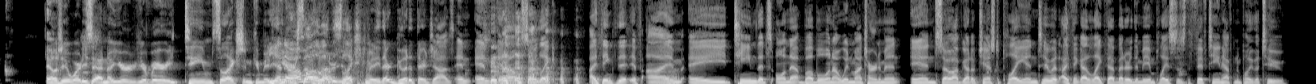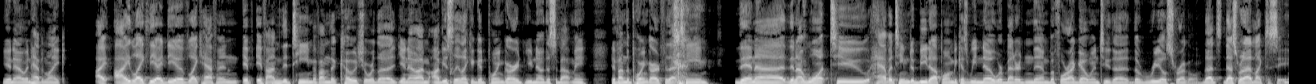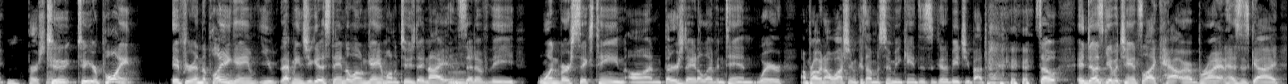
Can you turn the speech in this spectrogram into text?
LJ, where do you say? I know you're you're very team selection committee. Yeah, no, here, I'm so all about the selection committee. They're good at their jobs, and and and I also like. I think that if I'm a team that's on that bubble and I win my tournament, and so I've got a chance to play into it, I think I like that better than being placed as the 15 having to play the two, you know, and having like. I, I like the idea of like having if, if I'm the team, if I'm the coach or the you know I'm obviously like a good point guard. You know this about me. If I'm the point guard for that team, then uh then I want to have a team to beat up on because we know we're better than them before I go into the the real struggle. That's that's what I'd like to see personally. To to your point, if you're in the play-in game, you that means you get a standalone game on a Tuesday night Mm-hmm. instead of the one verse sixteen on Thursday at eleven ten, where I'm probably not watching because I'm assuming Kansas is going to beat you by twenty. so it does give a chance. Like how uh, Bryant has this guy.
